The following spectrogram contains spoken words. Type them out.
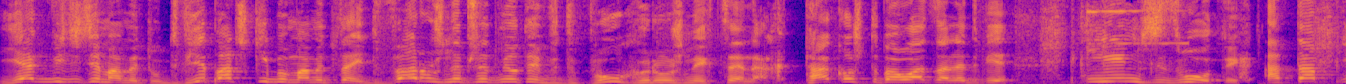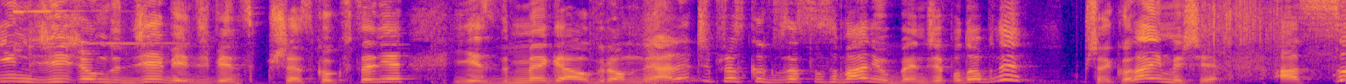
Jak widzicie, mamy tu dwie paczki, bo mamy tutaj dwa różne przedmioty w dwóch różnych cenach. Ta kosztowała zaledwie 5 zł, a ta 59, więc przeskok w cenie jest mega ogromny. Ale czy przeskok w zastosowaniu będzie podobny? Przekonajmy się. A są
